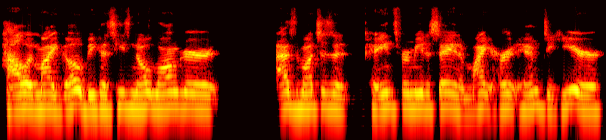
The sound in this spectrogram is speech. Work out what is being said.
how it might go because he's no longer as much as it pains for me to say, and it might hurt him to hear,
